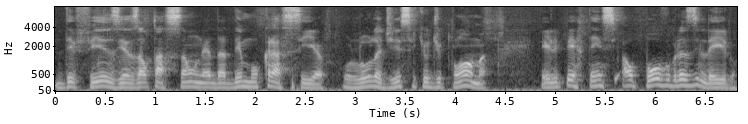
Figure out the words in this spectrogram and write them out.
defesa e exaltação né, da democracia. O Lula disse que o diploma ele pertence ao povo brasileiro.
